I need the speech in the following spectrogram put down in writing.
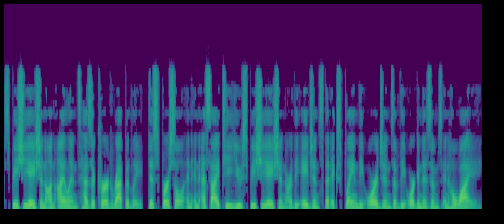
speciation on islands has occurred rapidly. Dispersal and in situ speciation are the agents that explain the origins of the organisms in Hawaii.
